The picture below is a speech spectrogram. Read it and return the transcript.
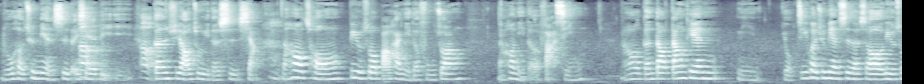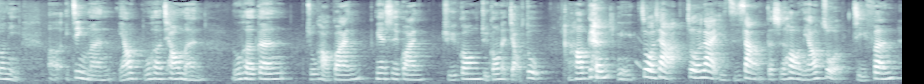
如何去面试的一些礼仪，嗯，跟需要注意的事项。嗯，然后从比如说包含你的服装。然后你的发型，然后跟到当天你有机会去面试的时候，例如说你呃一进门你要如何敲门，如何跟主考官、面试官鞠躬，鞠躬的角度，然后跟你坐下坐在椅子上的时候你要坐几分，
